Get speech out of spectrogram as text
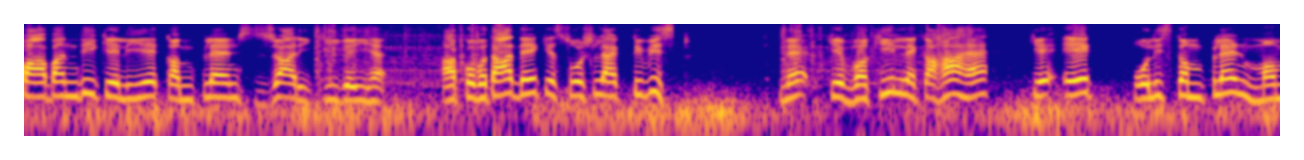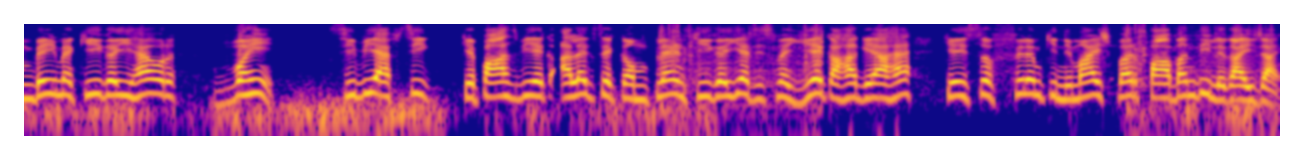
पाबंदी के लिए कंप्लेंट्स जारी की गई हैं। आपको बता दें कि सोशल एक्टिविस्ट ने, के वकील ने कहा है कि एक पुलिस कंप्लेंट मुंबई में की गई है और वहीं सीबीएफसी के पास भी एक अलग से कंप्लेंट की गई है, जिसमें यह कहा गया है कि इस फ़िल्म की नुमाइश पर पाबंदी लगाई जाए।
